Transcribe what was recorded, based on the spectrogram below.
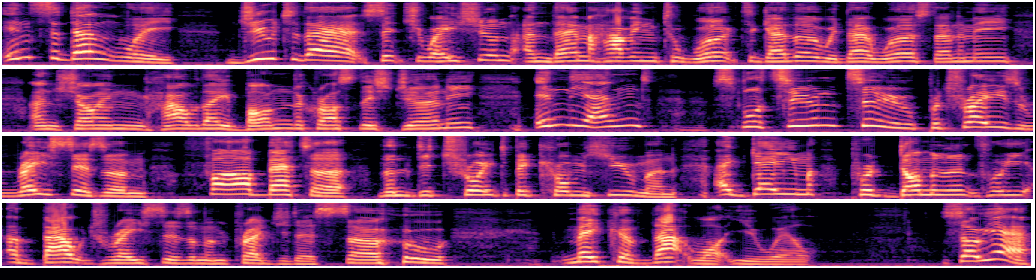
incidentally due to their situation and them having to work together with their worst enemy and showing how they bond across this journey, in the end, Splatoon 2 portrays racism far better than Detroit Become Human, a game predominantly about racism and prejudice. So, make of that what you will. So, yeah,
